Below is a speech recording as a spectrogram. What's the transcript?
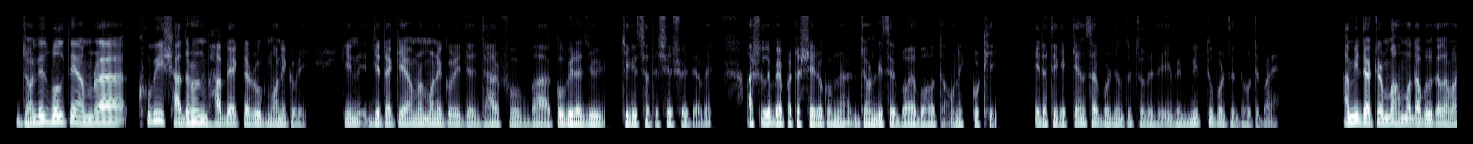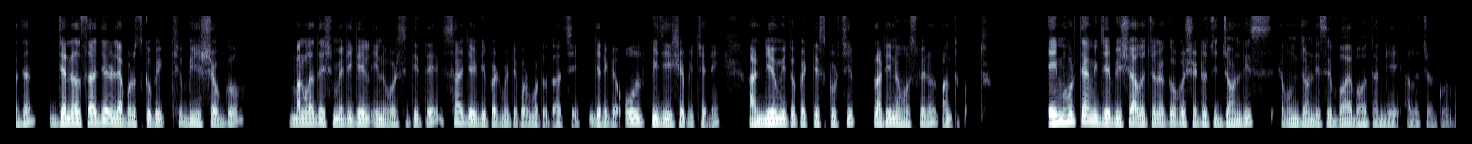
Jaundice বলতে আমরা খুবই সাধারণভাবে একটা রোগ মনে করি। কিন যেটাকে আমরা মনে করি যে ঝাড়ফুঁক বা কবিরাজি চিকিৎসাতে শেষ হয়ে যাবে। আসলে ব্যাপারটা সেরকম না। জন্ডিসের ভয়াবহতা অনেক কঠিন। এটা থেকে ক্যান্সার পর্যন্ত চলে যায়, ইভেন মৃত্যু পর্যন্ত হতে পারে। আমি doctor Mohammad Abul Kalam Azad, general surgery laparoscopic বিশেষজ্ঞ। বাংলাদেশ মেডিকেল ইউনিভার্সিটিতে সার্জারি ডিপার্টমেন্টে কর্মরত আছি, যেটাকে ওল্ড পিজি হিসেবে চেনে। আর নিয়মিত প্র্যাকটিস করছি প্লাটিনাম হসপিটাল পান্থপথ। এই মুহূর্তে আমি যে বিষয়ে আলোচনা করব সেটা হচ্ছে জন্ডিস এবং জন্ডিসের ভয়াবহতা নিয়ে আলোচনা করব।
